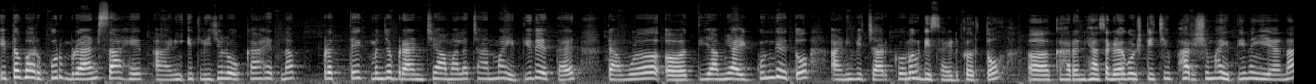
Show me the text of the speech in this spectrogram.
इथं भरपूर ब्रँड्स आहेत आणि इथली जी लोकं आहेत ना प्रत्येक म्हणजे ब्रँडची आम्हाला छान माहिती देत आहेत. त्यामुळं ती आम्ही ऐकून घेतो आणि विचार करून डिसाईड करतो. कारण ह्या सगळ्या गोष्टीची फारशी माहिती नाही आहे ना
